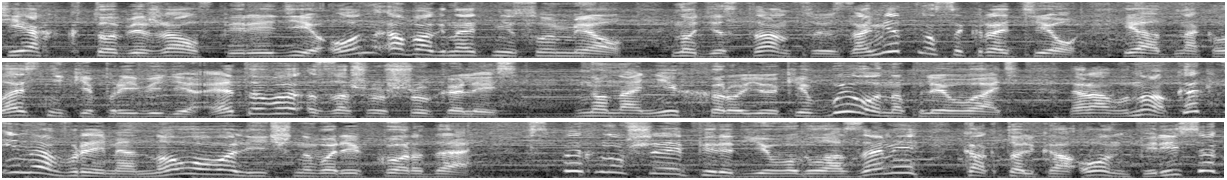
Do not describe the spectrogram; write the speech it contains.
Тех, кто бежал впереди, он обогнать не сумел, но дистанцию заметно сократил, и одноклассники при виде этого зашушукались. Но на них Харуюки было наплевать, равно как и на время нового личного рекорда, вспыхнувшее перед его глазами, как только он пересек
